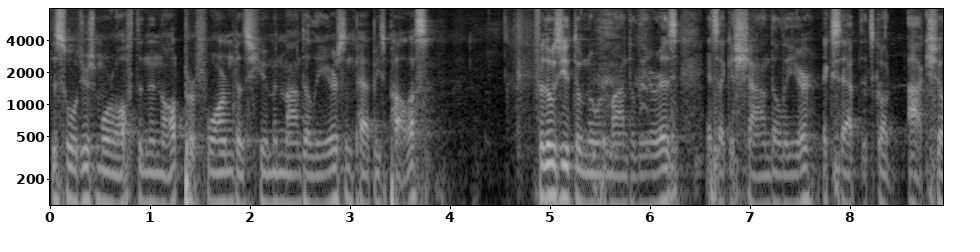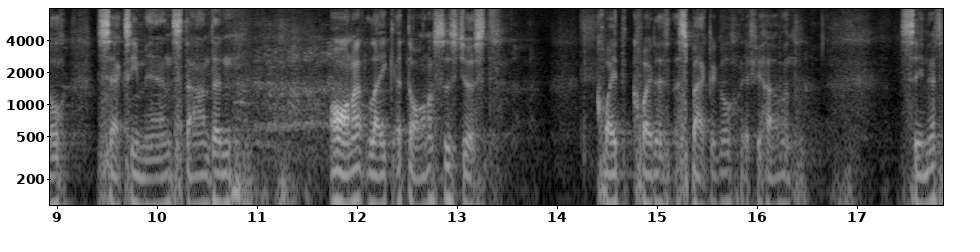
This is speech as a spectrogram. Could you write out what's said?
the soldiers more often than not performed as human mandoliers in Pepi's palace. For those of you who don't know what a mandolier is, it's like a chandelier, except it's got actual sexy men standing on it, like Adonis is just quite quite a, a spectacle if you haven't seen it.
